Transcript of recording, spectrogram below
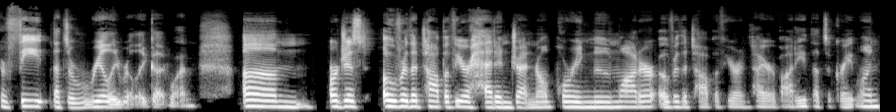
your feet. That's a really, really good one. Um, or just over the top of your head in general, pouring moon water over the top of your entire body. That's a great one.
